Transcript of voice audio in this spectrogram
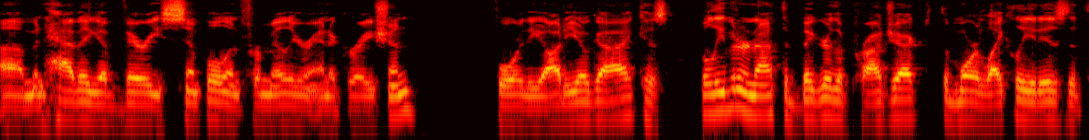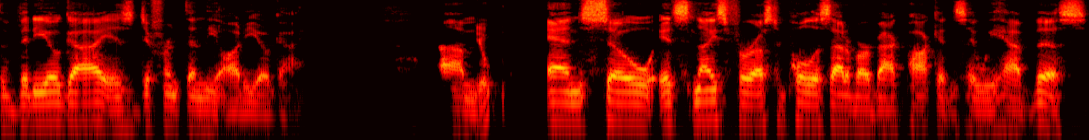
um, and having a very simple and familiar integration for the audio guy. Because believe it or not, the bigger the project, the more likely it is that the video guy is different than the audio guy. Um, yep. And so it's nice for us to pull this out of our back pocket and say, we have this.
